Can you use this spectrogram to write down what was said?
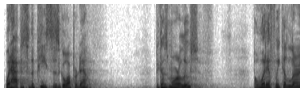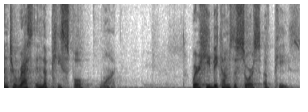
what happens to the peace? Does it go up or down? It becomes more elusive. But what if we could learn to rest in the peaceful one? where He becomes the source of peace.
